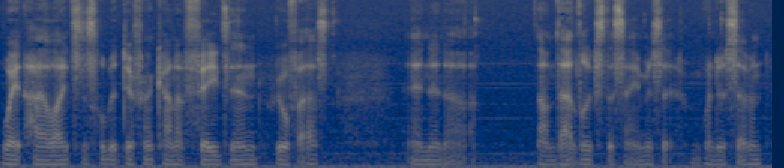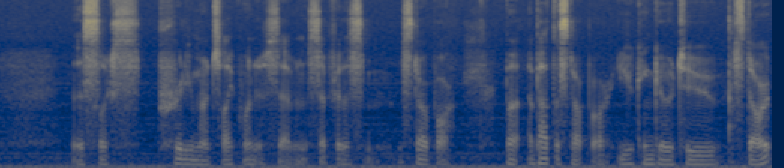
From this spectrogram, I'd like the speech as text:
The way it highlights is a little bit different, kind of fades in real fast. And then uh, um, that looks the same as Windows 7. This looks pretty much like Windows 7 except for this start bar. But about the start bar, you can go to Start,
